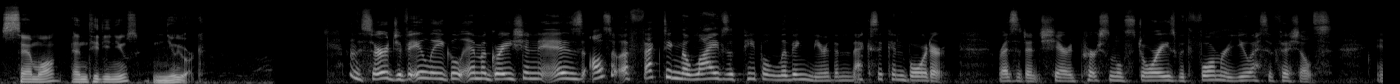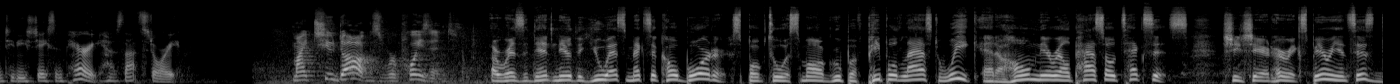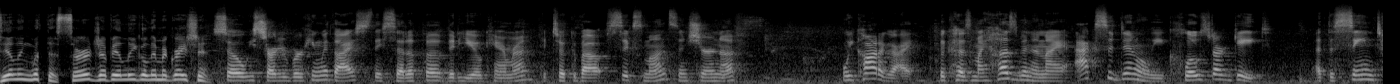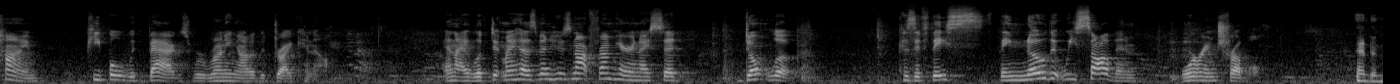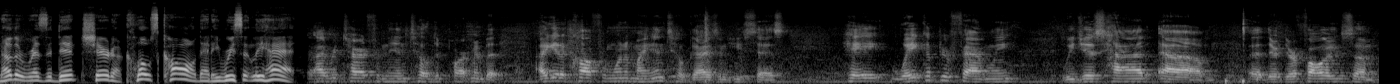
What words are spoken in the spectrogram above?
Sam Wong, NTD News, New York. And the surge of illegal immigration is also affecting the lives of people living near the Mexican border. Residents shared personal stories with former U.S. officials. NTD's Jason Perry has that story. My two dogs were poisoned. A resident near the U.S. Mexico border spoke to a small group of people last week at a home near El Paso, Texas. She shared her experiences dealing with the surge of illegal immigration. So we started working with ICE. They set up a video camera. It took about six months, and sure enough, we caught a guy because my husband and I accidentally closed our gate at the same time people with bags were running out of the dry canal. And I looked at my husband, who's not from here, and I said, Don't look. Because if they, they know that we saw them, we're in trouble. And another resident shared a close call that he recently had. I retired from the intel department, but I get a call from one of my intel guys, and he says, Hey, wake up your family. We just had, um, uh, they're, they're following some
